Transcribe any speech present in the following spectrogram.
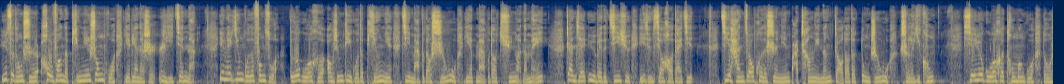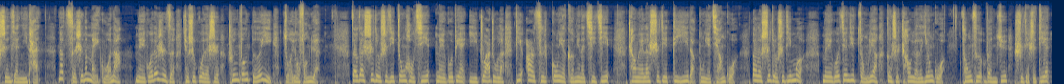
与此同时，后方的平民生活也变得是日益艰难。因为英国的封锁，德国和奥匈帝国的平民既买不到食物，也买不到取暖的煤。战前预备的积蓄已经消耗殆尽，饥寒交迫的市民把城里能找到的动植物吃了一空。协约国和同盟国都深陷泥潭，那此时的美国呢？美国的日子却是过的是春风得意，左右逢源。早在19世纪中后期，美国便已抓住了第二次工业革命的契机，成为了世界第一的工业强国。到了19世纪末，美国经济总量更是超越了英国，从此稳居世界之巅。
